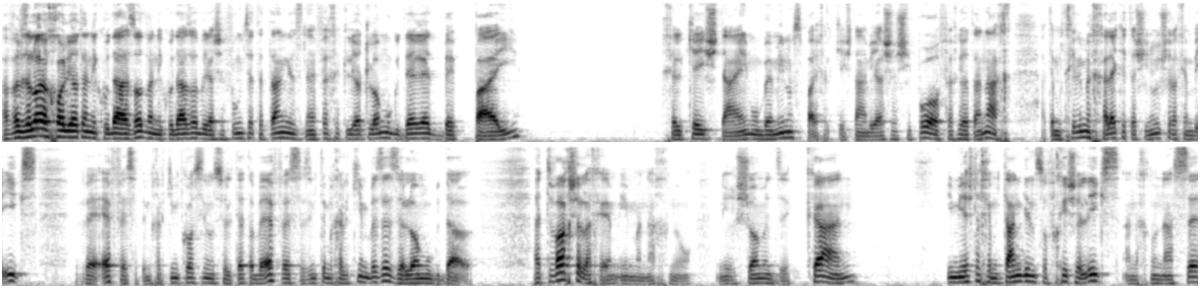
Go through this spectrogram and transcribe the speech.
אבל זה לא יכול להיות הנקודה הזאת, והנקודה הזאת בגלל שפונקציית הטנגנס נהפכת להיות לא מוגדרת בפאי חלקי 2 ובמינוס פאי חלקי 2, בגלל שהשיפוע הופך להיות הנח. אתם מתחילים לחלק את השינוי שלכם ב-x ו-0, אתם מחלקים קוסינוס של תטא ב-0, אז אם אתם מחלקים בזה זה לא מוגדר. הטווח שלכם, אם אנחנו נרשום את זה כאן, אם יש לכם טנגנס הופכי של x, אנחנו נעשה...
